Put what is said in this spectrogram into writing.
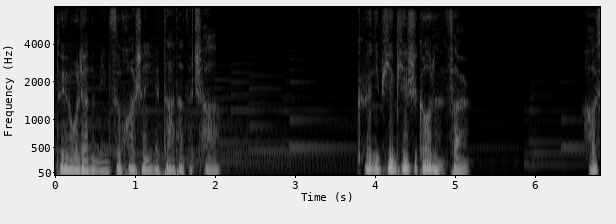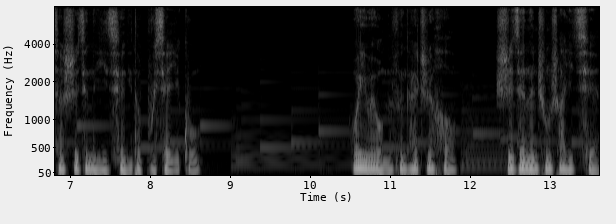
对我俩的名字画上一个大大的叉。可你偏偏是高冷范儿，好像世间的一切你都不屑一顾。我以为我们分开之后，时间能冲刷一切，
